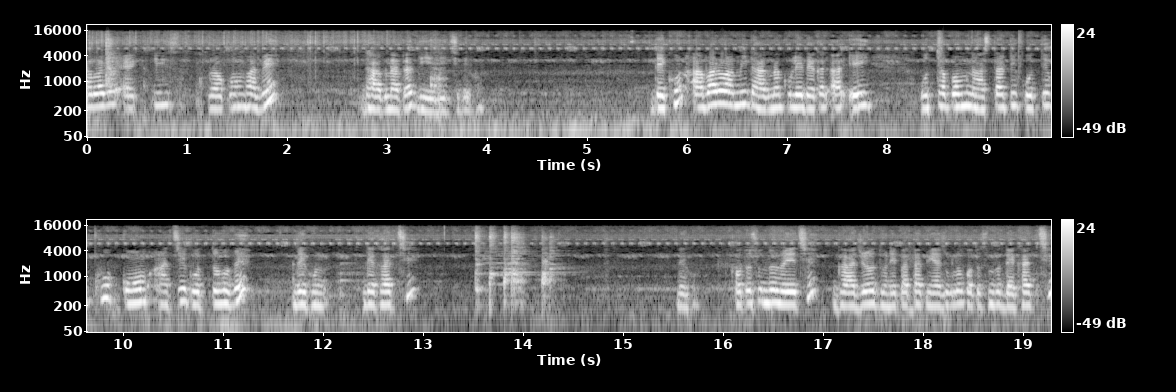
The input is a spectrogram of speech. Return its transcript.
আবারও একই রকম ভাবে ঢাকনাটা দিয়ে দিচ্ছি, দেখুন। দেখুন, আবারও আমি ঢাকনা খুলে দেখা আর এই উত্থাপম নাস্তাটি করতে খুব কম আঁচে করতে হবে। দেখুন, দেখাচ্ছি। দেখুন, কত সুন্দর হয়েছে। গাজর ধনে পাতা পেঁয়াজগুলো কত সুন্দর দেখাচ্ছে।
